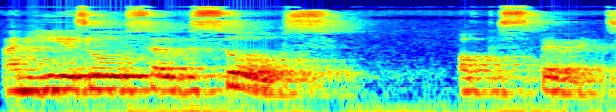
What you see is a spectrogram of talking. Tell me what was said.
and he is also the source of the Spirit.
